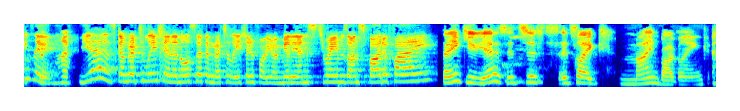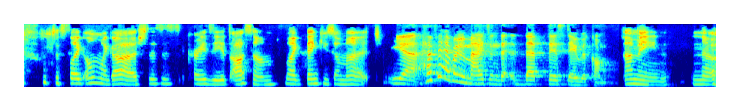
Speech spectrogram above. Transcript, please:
you so amazing. Yes, congratulations, and also congratulations for your million streams on Spotify. Thank you. Yes, it's just it's like mind boggling. just like, oh my gosh, this is crazy. It's awesome. Like, thank you so much. Yeah, have you ever imagined that, that this day will come? I mean, no.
